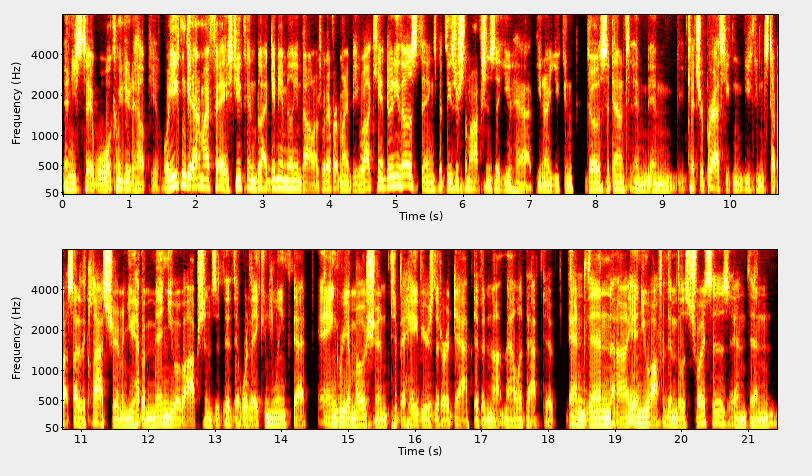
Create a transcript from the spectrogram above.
and you say, well, what can we do to help you? Well, you can get out of my face. You can blah, give me a million dollars, whatever it might be. Well, I can't do any of those things, but these are some options that you have. You know, you can go sit down and, and catch your breath. You can, you can step outside of the classroom and you have a menu of options that, that where they can link that angry emotion to behaviors that are adaptive and not maladaptive. And then, uh, and you offer them those choices. And then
